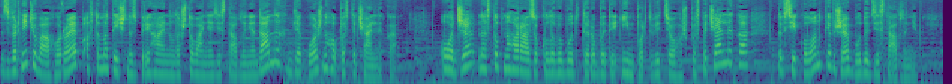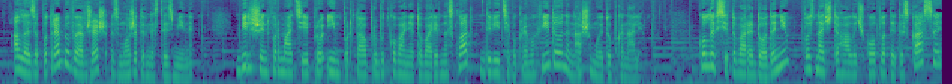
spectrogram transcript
Зверніть увагу, ROEP автоматично зберігає налаштування зіставлення даних для кожного постачальника. Отже, наступного разу, коли ви будете робити імпорт від цього ж постачальника, то всі колонки вже будуть зіставлені. Але за потреби ви вже ж зможете внести зміни. Більше інформації про імпорт та оприбуткування товарів на склад дивіться в окремих відео на нашому YouTube каналі. Коли всі товари додані, позначте галочку Оплатити з каси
